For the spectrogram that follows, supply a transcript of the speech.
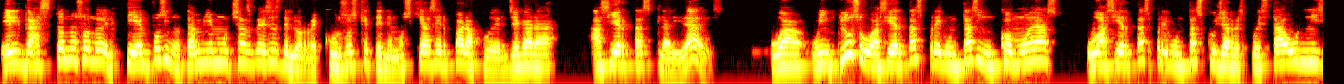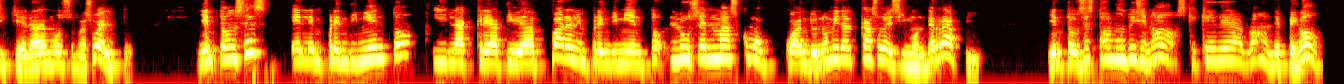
el gasto no solo del tiempo, sino también muchas veces de los recursos que tenemos que hacer para poder llegar a, ciertas claridades, o, o incluso a ciertas preguntas incómodas o a ciertas preguntas cuya respuesta aún ni siquiera hemos resuelto. Y entonces el emprendimiento y la creatividad para el emprendimiento lucen más como cuando uno mira el caso de Simón de Rappi, y entonces todo el mundo dice, no, es que qué idea, le pegó.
